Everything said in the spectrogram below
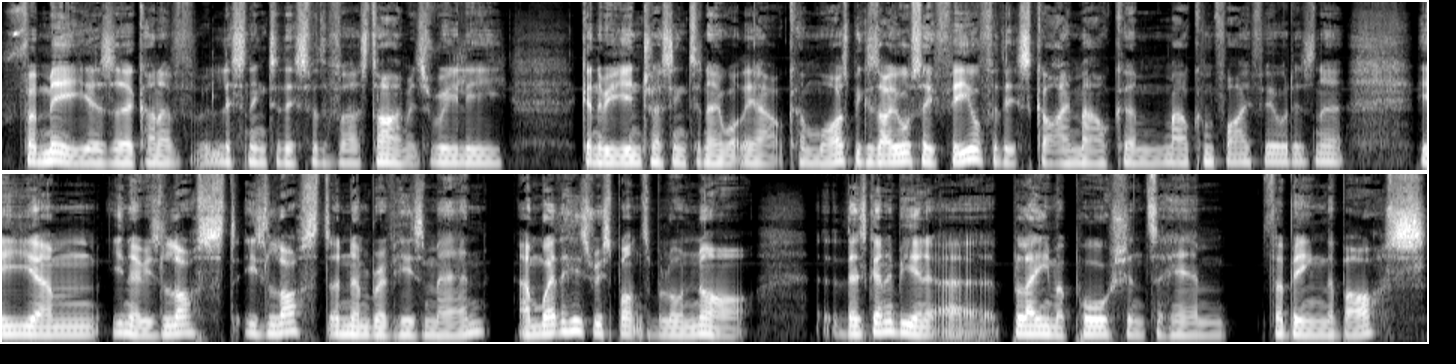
for me as a kind of listening to this for the first time. It's really going to be interesting to know what the outcome was because I also feel for this guy Malcolm Malcolm Fyfield, isn't it? He, um, you know, he's lost he's lost a number of his men, and whether he's responsible or not, there's going to be a, blame apportioned to him for being the boss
